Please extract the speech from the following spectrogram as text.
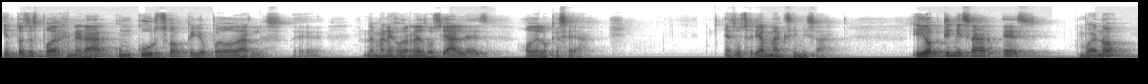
y entonces poder generar un curso que yo puedo darles de, manejo de redes sociales o de lo que sea. Eso sería maximizar. Y optimizar es, bueno,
